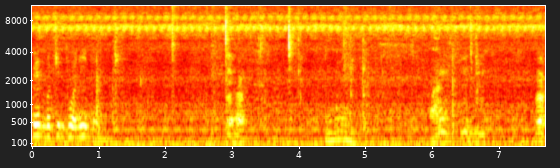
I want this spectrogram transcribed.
เพชรมากินถั่วนี่ตัวเออครับ อืม เออ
